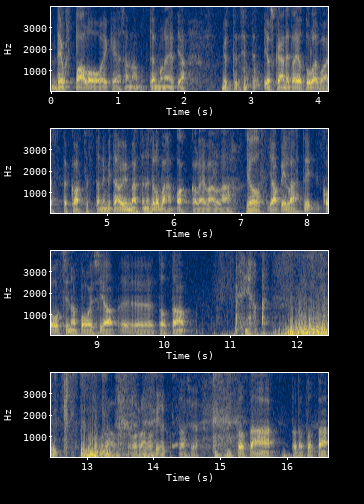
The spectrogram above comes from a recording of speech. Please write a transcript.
onko palo oikea sana, mutta semmoinen, että ja nyt sitten, jos käännetään jo tulevaisuutta katsetta, niin mitä on ymmärtänyt, siellä on vähän pakkalevällään. Joo. Japi lähti coachina pois ja, öö, tota, ja orava, orava vilkuttaa siellä. Tota, tota, tota,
